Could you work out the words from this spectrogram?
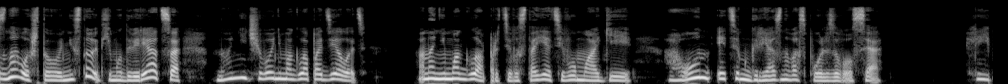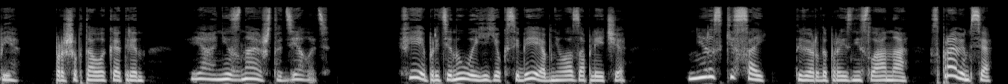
знала, что не стоит ему доверяться, но ничего не могла поделать. Она не могла противостоять его магии, а он этим грязно воспользовался. «Либи», — прошептала Кэтрин, — «я не знаю, что делать». Фея притянула ее к себе и обняла за плечи. «Не раскисай», — твердо произнесла она, — «справимся.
